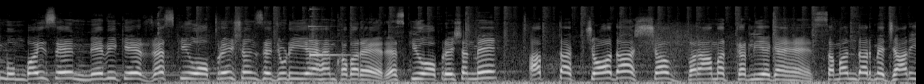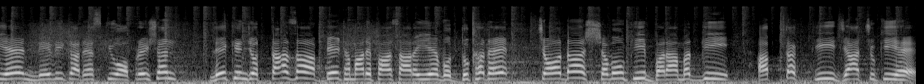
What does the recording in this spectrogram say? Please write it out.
मुंबई से नेवी के रेस्क्यू ऑपरेशन से जुड़ी यह अहम खबर है। रेस्क्यू ऑपरेशन में अब तक 14 शव बरामद कर लिए गए हैं। समंदर में जारी है नेवी का रेस्क्यू ऑपरेशन, लेकिन जो ताज़ा अपडेट हमारे पास आ रही है, वो दुखद है। 14 शवों की बरामदगी अब तक की जा चुकी है।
